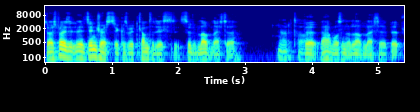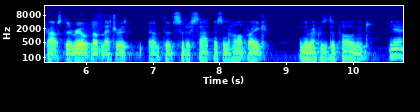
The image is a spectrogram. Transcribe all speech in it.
So I suppose it's interesting because we'd come to this sort of love letter, not at all. but that wasn't a love letter. But perhaps the real love letter is uh, the sort of sadness and heartbreak in the records of the Parliament. yeah.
